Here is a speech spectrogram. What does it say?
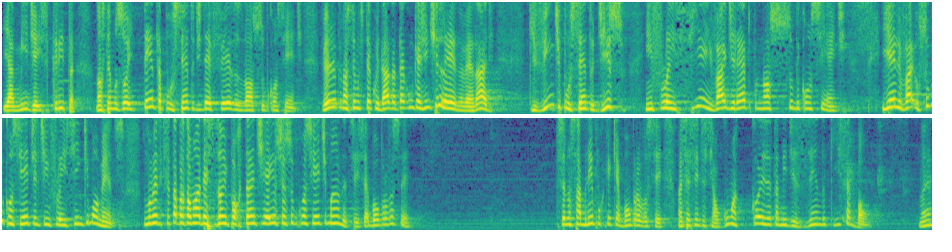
e a mídia escrita, nós temos 80% de defesa do nosso subconsciente. Veja que nós temos que ter cuidado até com o que a gente lê, não é verdade? Que 20% disso influencia e vai direto para o nosso subconsciente. E ele vai, o subconsciente ele te influencia em que momentos? No momento que você está para tomar uma decisão importante e aí o seu subconsciente manda, diz, isso é bom para você. Você não sabe nem por que, que é bom para você, mas você sente assim, alguma coisa está me dizendo que isso é bom, não é?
